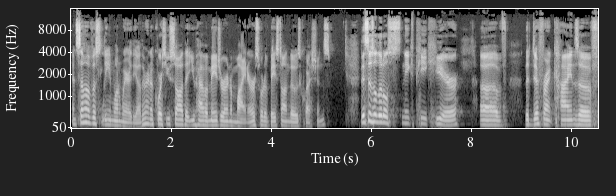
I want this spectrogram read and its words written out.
And some of us lean one way or the other. And of course, you saw that you have a major and a minor, sort of based on those questions. This is a little sneak peek here of the different kinds of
